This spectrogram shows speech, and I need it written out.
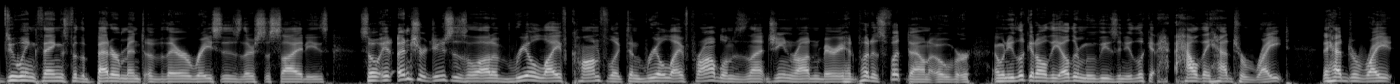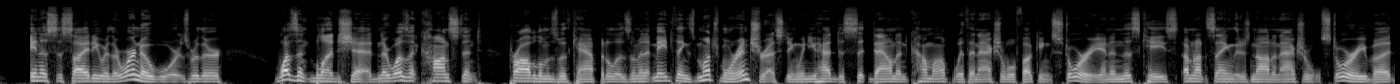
doing things for the betterment of their races, their societies. So it introduces a lot of real life conflict and real life problems that Gene Roddenberry had put his foot down over. And when you look at all the other movies and you look at how they had to write, they had to write in a society where there were no wars, where there wasn't bloodshed and there wasn't constant problems with capitalism and it made things much more interesting when you had to sit down and come up with an actual fucking story and in this case I'm not saying there's not an actual story but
